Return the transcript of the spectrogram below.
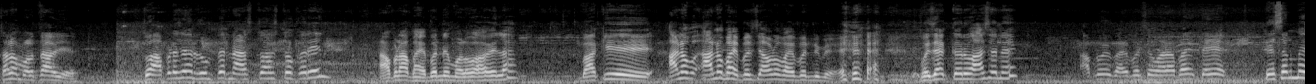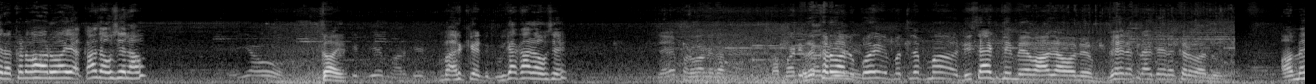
ચાલો મળતા આવીએ તો આપણે છે રૂમ પર નાસ્તો વાસ્તો કરીને આપણા ભાઈબંધને મળવા આવેલા બાકી આનો આનો ભાઈબંધ છે આપણો ભાઈબંધ નહીં મેં મજાક કરું આ છે ને આપણો એ ભાઈબંધ છે મારા ભાઈ તે સ્ટેશનમાં રખડવા વાળો આવ્યા કાં આવશે લાવ કઈ માર્કેટ બીજા કાં આવશે રખડવાનું કોઈ મતલબમાં ડિસાઇડ નહીં મેં આજ આવવાનું એમ. જે રખડાય તે રખડવાનું. અમે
